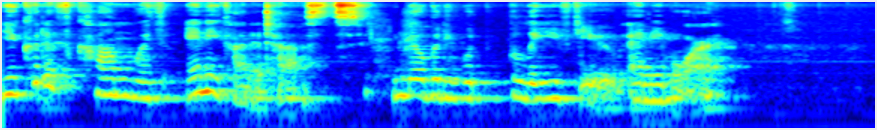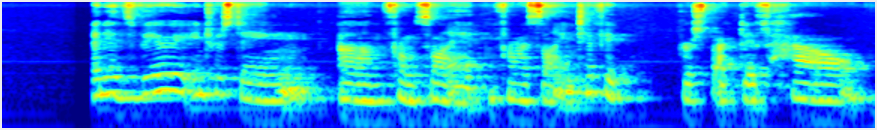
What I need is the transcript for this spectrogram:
you could have come with any kind of tests. Nobody would believe you anymore and it's very interesting um, from science from a scientific perspective how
